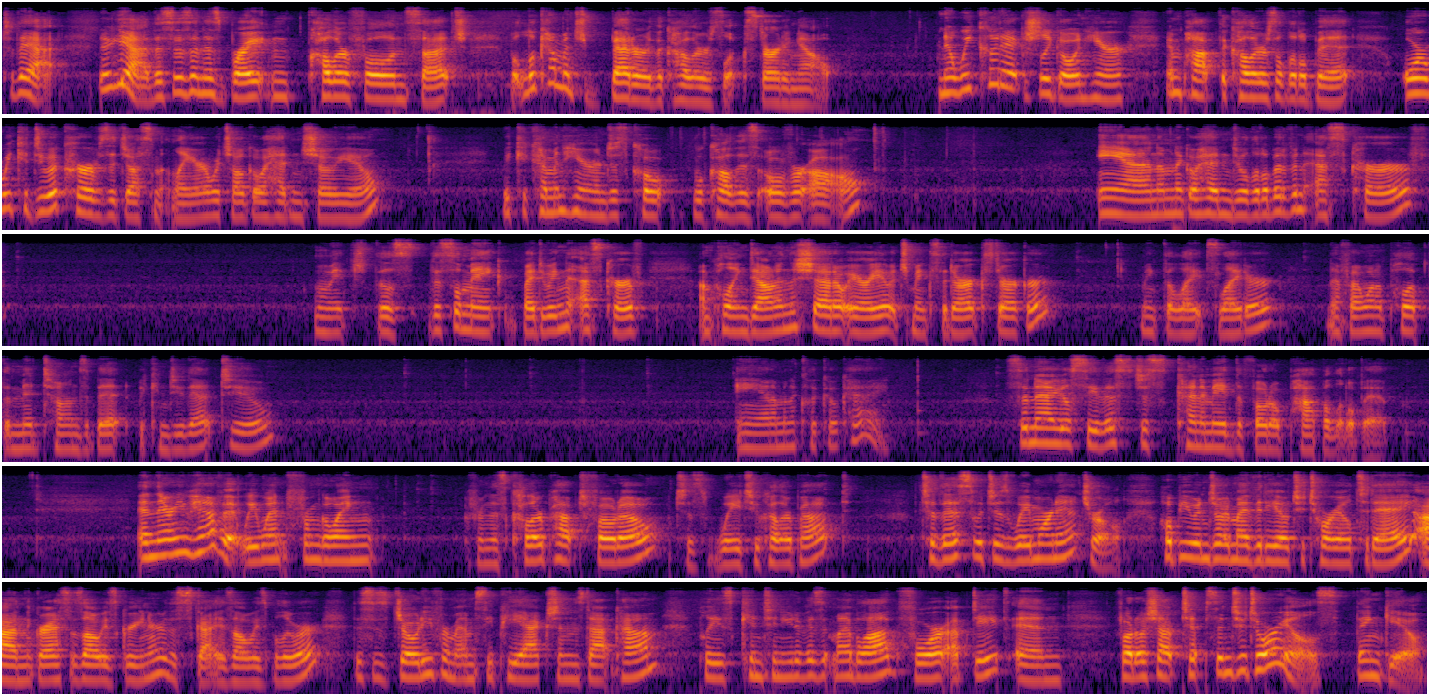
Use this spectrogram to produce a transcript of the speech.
to that. Now, yeah, this isn't as bright and colorful and such, but look how much better the colors look starting out. Now we could actually go in here and pop the colors a little bit, or we could do a curves adjustment layer, which I'll go ahead and show you. We could come in here and just, we'll call this overall. And I'm going to go ahead and do a little bit of an S curve. We'll this, this will make, by doing the S curve, I'm pulling down in the shadow area, which makes the darks darker, make the lights lighter. And if I want to pull up the midtones a bit, we can do that too. And I'm going to click OK. So now you'll see this just kind of made the photo pop a little bit. And there you have it. We went from going from this color popped photo, which is way too color popped, to this, which is way more natural. Hope you enjoyed my video tutorial today on the grass is always greener, the sky is always bluer. This is Jody from mcpactions.com. Please continue to visit my blog for updates and Photoshop tips and tutorials. Thank you.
